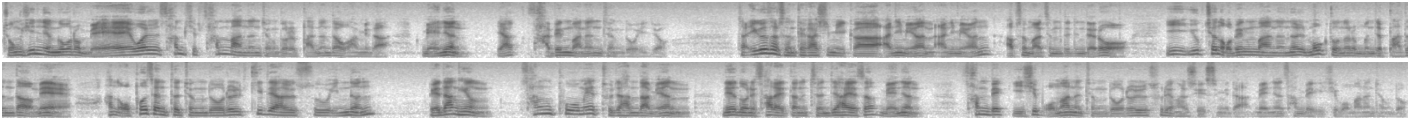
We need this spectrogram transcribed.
종신연금으로 매월 33만 원 정도를 받는다고 합니다. 매년 약 400만 원 정도이죠. 자, 이것을 선택하십니까? 아니면, 아니면, 앞서 말씀드린 대로 이 6,500만 원을 목돈으로 먼저 받은 다음에 한 5% 정도를 기대할 수 있는 배당형 상품에 투자한다면 내 돈이 살아있다는 전제하에서 매년 325만 원 정도를 수령할 수 있습니다. 매년 325만 원 정도.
